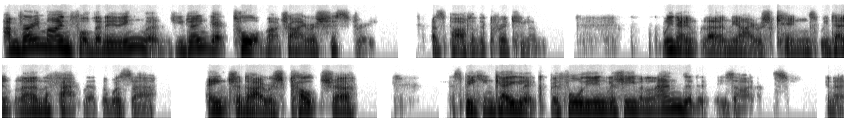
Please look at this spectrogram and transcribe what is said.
I'm very mindful that in England, you don't get taught much Irish history as part of the curriculum. We don't learn the Irish kings. We don't learn the fact that there was a ancient Irish culture speaking Gaelic before the English even landed in these islands, you know.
